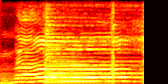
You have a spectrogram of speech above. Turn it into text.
Pernah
